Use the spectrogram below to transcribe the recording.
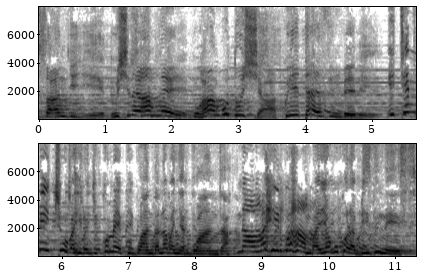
dusangiye dushyire hamwe duhange udushya twiteze imbere. Iki ni icyubahiro gikomeye ku rwanda n'abanyarwanda. Ni amahirwe ahambaye yo gukora bizinesi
